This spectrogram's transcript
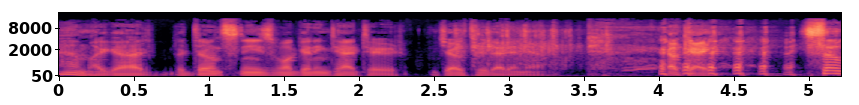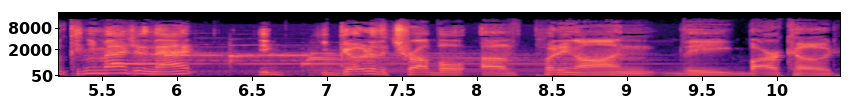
Oh my God! But don't sneeze while getting tattooed. Joe threw that in there. Okay. so can you imagine that? You, you go to the trouble of putting on the barcode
